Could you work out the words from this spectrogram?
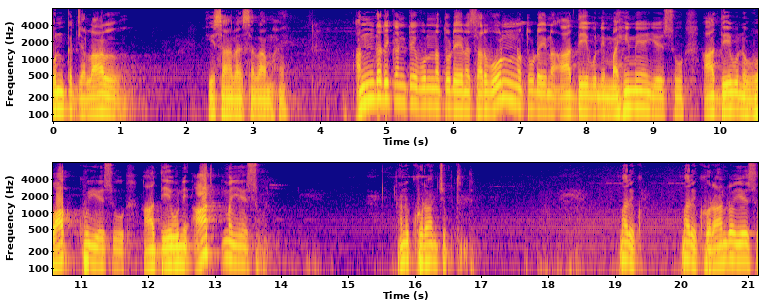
ఉన్క జలాల్ ఈసా సలాం హై అందరికంటే ఉన్నతుడైన సర్వోన్నతుడైన ఆ దేవుని మహిమే యేసు ఆ దేవుని వాక్కు యేసు ఆ దేవుని ఆత్మ యేసు అని ఖురాన్ చెప్తుంది మరి మరి ఖురాన్లో యేసు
